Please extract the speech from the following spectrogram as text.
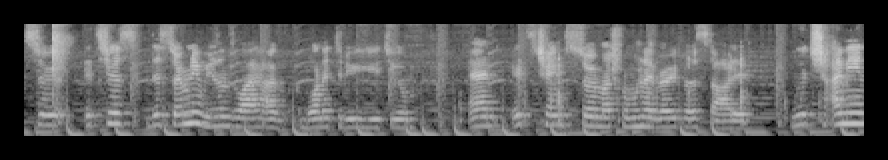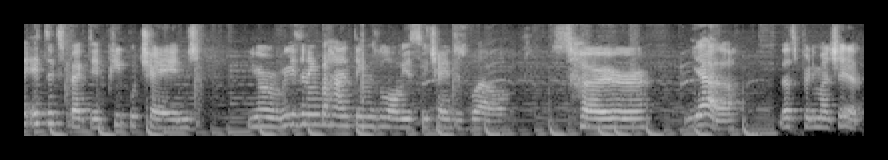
So it's just, there's so many reasons why I've wanted to do YouTube. And it's changed so much from when I very first started. Which, I mean, it's expected. People change. Your reasoning behind things will obviously change as well. So, yeah that's pretty much it.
